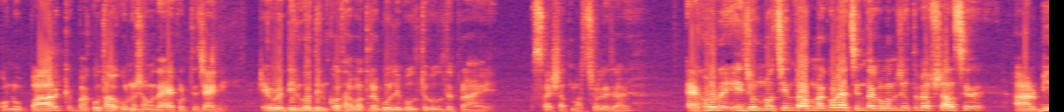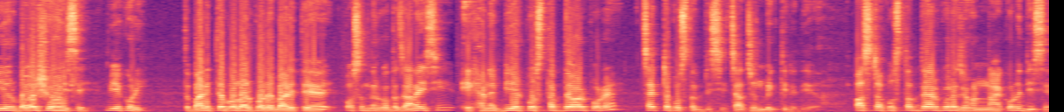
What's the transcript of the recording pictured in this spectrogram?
কোনো পার্ক বা কোথাও কোনো সময় দেখা করতে যায়নি। এবারে দীর্ঘদিন কথাবার্তা বলি বলতে বলতে প্রায় ছয় সাত মাস চলে যায়। এখন এই জন্য চিন্তা ভাবনা করে চিন্তা করলাম যেহেতু ব্যবসা আছে আর বিয়ের বয়সও হয়েছে, বিয়ে করি। তো বাড়িতে বলার পরে বাড়িতে পছন্দের কথা জানাইছি। এখানে বিয়ের প্রস্তাব দেওয়ার পরে চারটা প্রস্তাব দিছি চারজন ব্যক্তিরে দিয়ে। পাঁচটা প্রস্তাব দেওয়ার পরে যখন না করে দিছে,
